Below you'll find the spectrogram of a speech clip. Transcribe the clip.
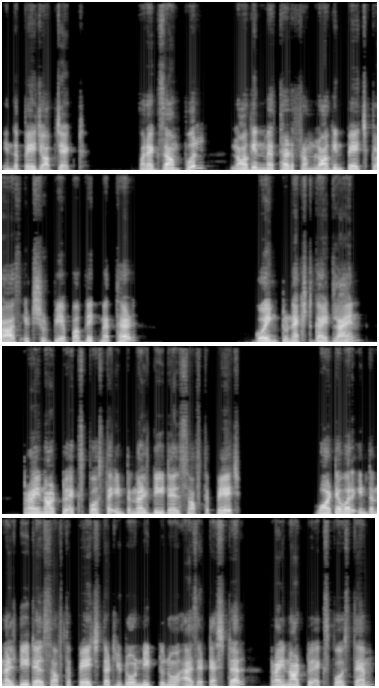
in the page object. For example, login method from login page class, it should be a public method. Going to next guideline, try not to expose the internal details of the page whatever internal details of the page that you don't need to know as a tester, try not to expose them.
